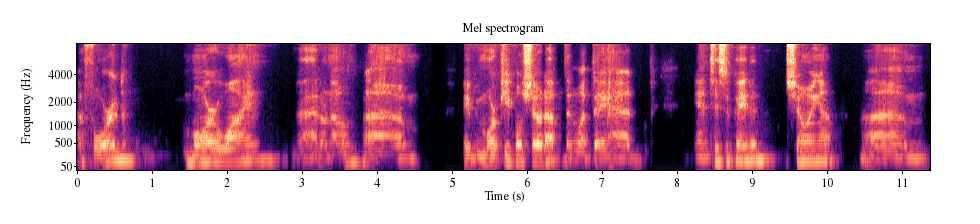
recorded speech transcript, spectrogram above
afford more wine. I don't know. Um, maybe more people showed up than what they had anticipated showing up. Um,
